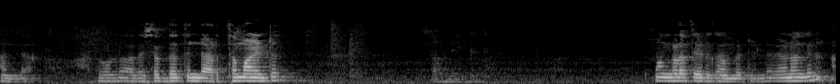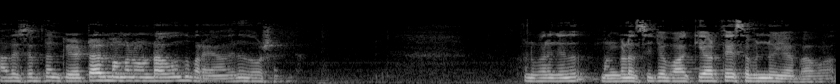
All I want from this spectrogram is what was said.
അല്ല. അതുകൊണ്ട് അത് ശബ്ദത്തിന്റെ അർത്ഥമായിട്ട് മംഗളത്തെ എടുക്കാൻ പറ്റില്ല. വേണമെങ്കിൽ അത് ശബ്ദം കേട്ടാൽ മംഗളം ഉണ്ടാകുമെന്ന് പറയാം. അതിന് ദോഷമില്ല. ആണ് പറഞ്ഞത് മംഗളസിച്ച വാക്യാർത്ഥേ സമന്വയാഭാവ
